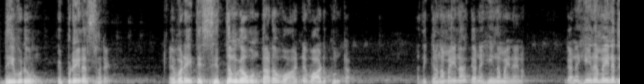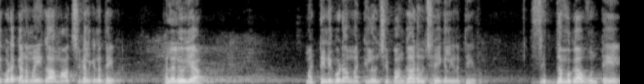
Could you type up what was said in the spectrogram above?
దేవుడు ఎప్పుడైనా సరే ఎవరైతే సిద్ధంగా ఉంటారో వాడిని వాడుకుంటారు అది ఘనమైన ఘనహీనమైన ఘనహీనమైనది కూడా ఘనమైనగా మార్చగలిగిన దేవుడు. హలలుయ మట్టిని కూడా మట్టిలోంచి బంగారం చేయగలిగిన దేవుడు. సిద్ధముగా ఉంటే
